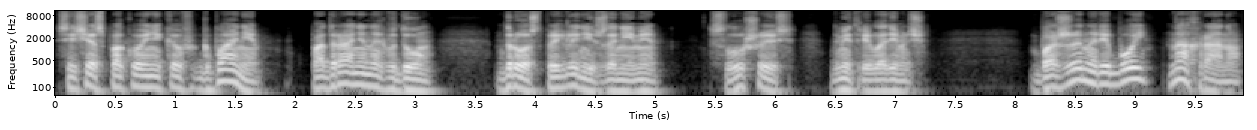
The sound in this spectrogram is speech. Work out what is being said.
Сейчас покойников к бане, подраненных в дом. Дрозд, приглянешь за ними». «Слушаюсь, Дмитрий Владимирович». «Бажена Рябой на охрану.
